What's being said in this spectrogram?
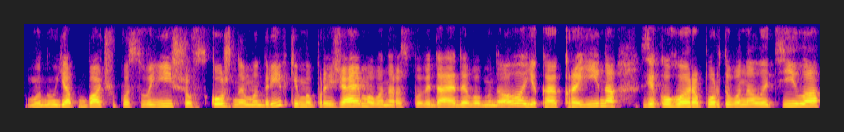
Ну, я бачу по своїй, що з кожної мандрівки ми приїжджаємо, вона розповідає, де вона яка країна, з якого аеропорту вона летіла,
